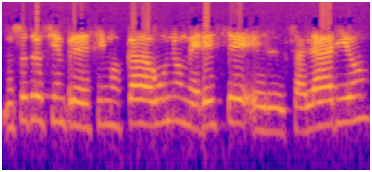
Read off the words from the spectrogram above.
nosotros siempre decimos cada uno merece el salario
